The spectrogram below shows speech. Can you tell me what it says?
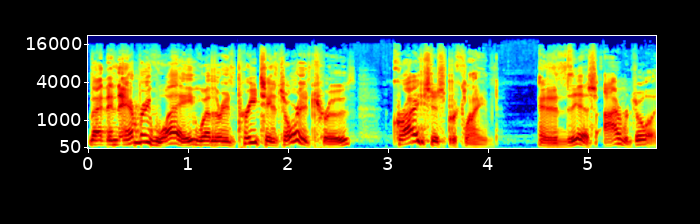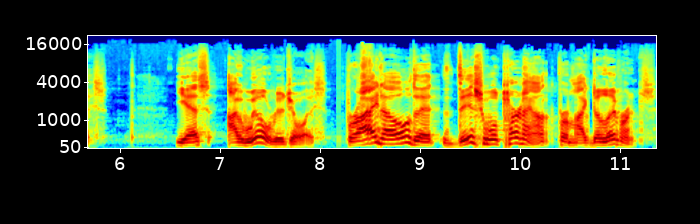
that in every way, whether in pretense or in truth, Christ is proclaimed, and in this I rejoice. Yes, I will rejoice, for I know that this will turn out for my deliverance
